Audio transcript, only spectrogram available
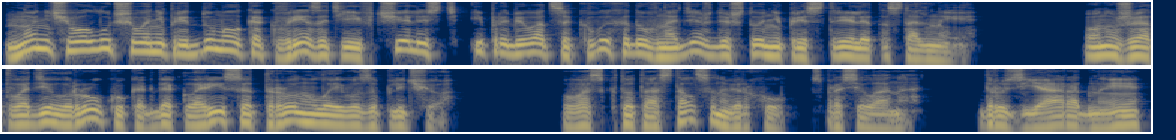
Но ничего лучшего не придумал, как врезать ей в челюсть и пробиваться к выходу в надежде, что не пристрелят остальные. Он уже отводил руку, когда Клариса тронула его за плечо. «У вас кто-то остался наверху?» — спросила она. «Друзья, родные?»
